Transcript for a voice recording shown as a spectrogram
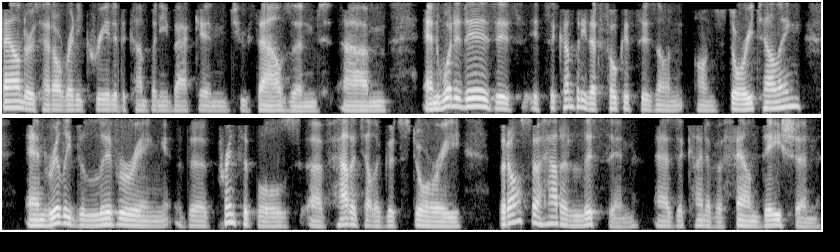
founders had already created the company back in 2000. Um, and what it is is it's a company that focuses on on storytelling and really delivering the principles of how to tell a good story but also how to listen as a kind of a foundation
